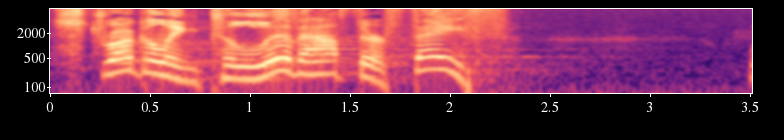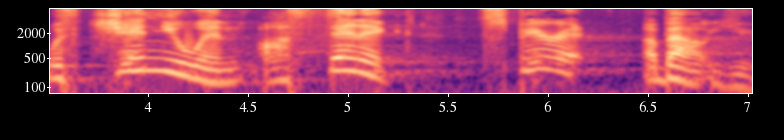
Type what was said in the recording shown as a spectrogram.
struggling to live out their faith with genuine, authentic spirit about you.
